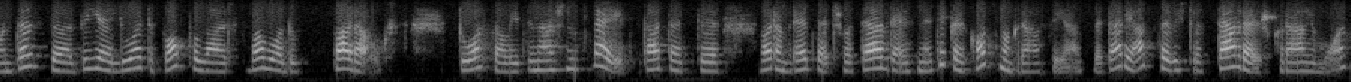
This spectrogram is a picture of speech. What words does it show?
un tas bija ļoti populārs valodu paraugs to salīdzināšanas veidu. Tātad eh, varam redzēt šo tēvreizi ne tikai kosmogrāfijās, bet arī atsevišķos tēvreižu krājumos.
